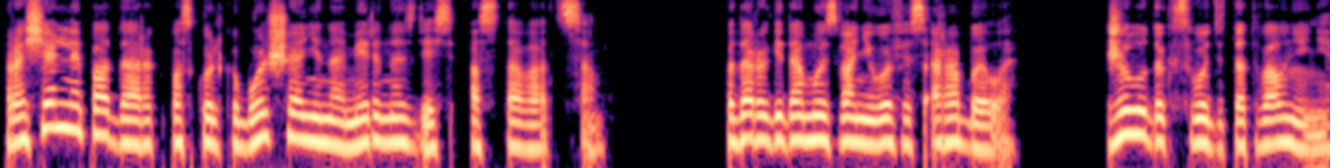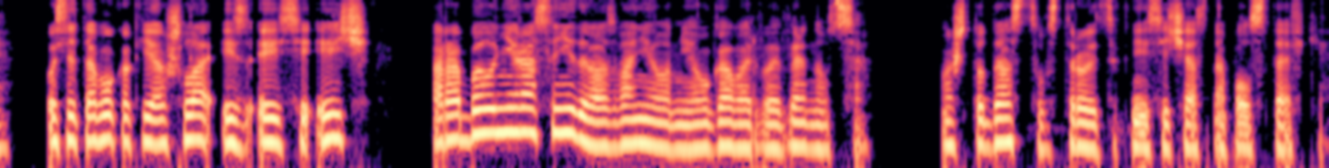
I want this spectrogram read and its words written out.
Прощальный подарок, поскольку больше я не намерена здесь оставаться. По дороге домой звоню в офис Арабеллы. Желудок сводит от волнения. После того, как я ушла из ACH, Арабелла не раз и не два звонила мне, уговаривая вернуться. Может, удастся устроиться к ней сейчас на полставки.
